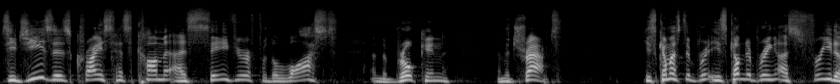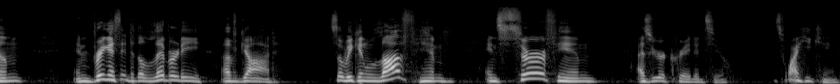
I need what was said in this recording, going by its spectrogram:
See, Jesus Christ has come as Savior for the lost and the broken and the trapped. He's come, us to, he's come to bring us freedom and bring us into the liberty of God so we can love Him and serve Him as we were created to. That's why He came.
